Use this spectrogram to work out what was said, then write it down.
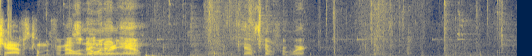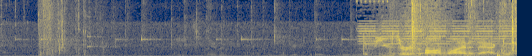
Cavs coming from There's elevator no one right in now. A? Cavs come from where? Diffuser is online and active.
